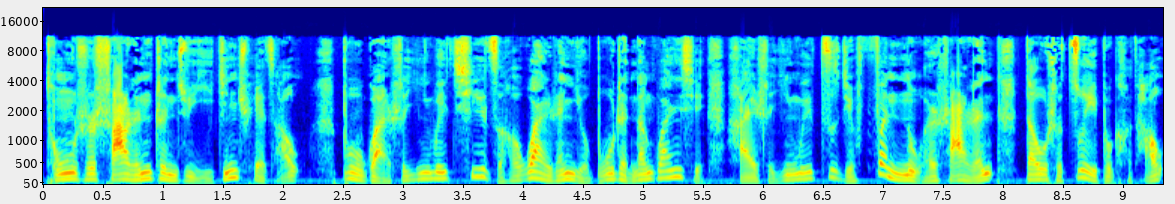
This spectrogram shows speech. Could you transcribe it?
同时杀人证据已经确凿，不管是因为妻子和外人有不正当关系，还是因为自己愤怒而杀人，都是罪不可逃。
